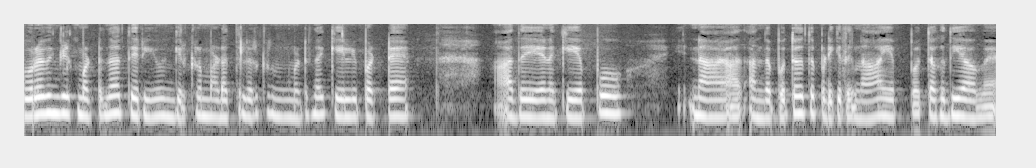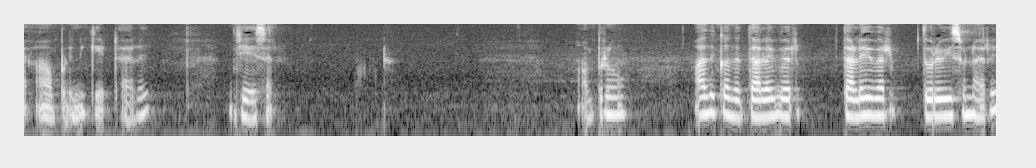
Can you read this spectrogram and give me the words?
துறவிங்களுக்கு மட்டும்தான் தெரியும். இங்கே இருக்கிற மடத்தில் இருக்கிறவங்களுக்கு மட்டும்தான் கேள்விப்பட்டேன். அது எனக்கு எப்போது நான் அந்த புத்தகத்தை படிக்கிறதுக்கு நான் எப்போ தகுதியாவேன் அப்படின்னு கேட்டார் ஜேசன். அப்புறம் அதுக்கு அந்த தலைவர் தலைவர் துறவி சொன்னார்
